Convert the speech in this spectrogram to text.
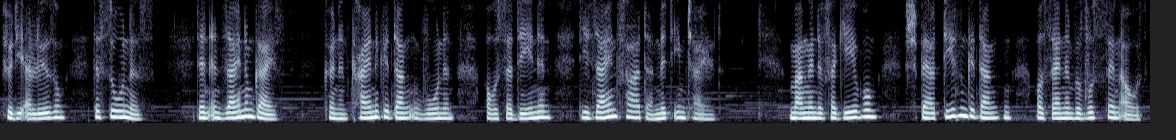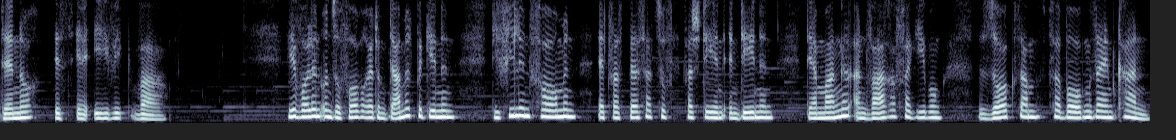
für die Erlösung des Sohnes, denn in seinem Geist können keine Gedanken wohnen, außer denen, die sein Vater mit ihm teilt. Mangelnde Vergebung sperrt diesen Gedanken aus seinem Bewusstsein aus, dennoch ist er ewig wahr. Wir wollen unsere Vorbereitung damit beginnen, die vielen Formen etwas besser zu verstehen, in denen der Mangel an wahrer Vergebung sorgsam verborgen sein kann.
